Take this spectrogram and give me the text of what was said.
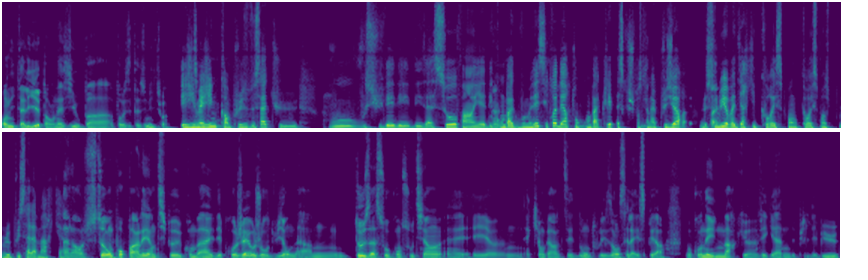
en Italie et pas en Asie ou pas, pas aux États-Unis. Et j'imagine qu'en plus de ça, tu, vous, vous suivez des, des assauts, enfin, il y a des Ouais. combats que vous menez. C'est quoi d'ailleurs ton combat clé? Parce que je pense qu'il y en a plusieurs. Celui, on va dire, qui te correspond, correspond le plus à la marque. Alors justement, pour parler un petit peu de combat et des projets, aujourd'hui, on a hum, deux assos qu'on soutient et, et, euh, qui ont versé des dons tous les ans, c'est la SPA. Donc on est une marque euh, végane depuis le début,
